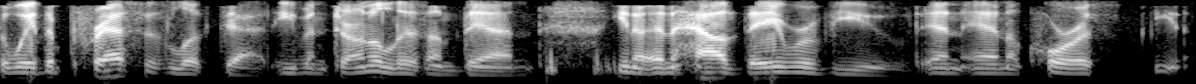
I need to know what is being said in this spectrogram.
the way the press is looked at, even journalism then, you know, and how they reviewed and and of course you know,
